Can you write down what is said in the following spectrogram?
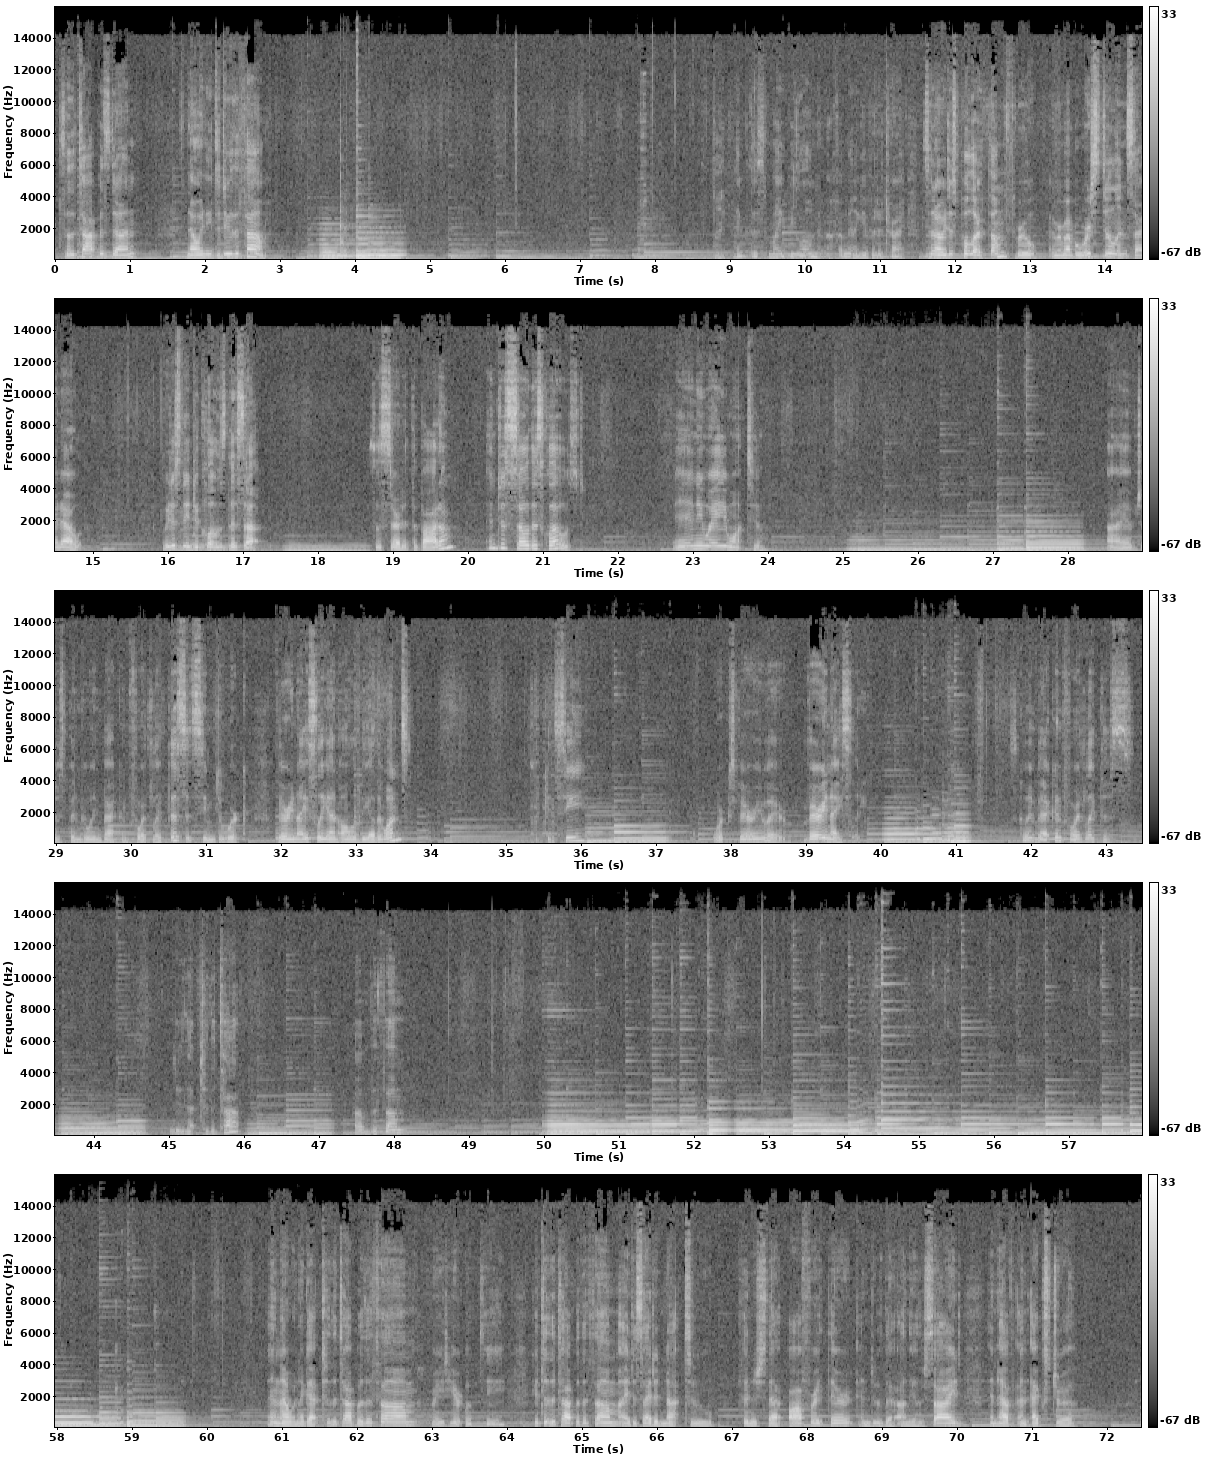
So the top is done. Now we need to do the thumb. Might be long enough. I'm going to give it a try. So now we just pull our thumb through, and remember we're still inside out. We just need to close this up. So start at the bottom and just sew this closed any way you want to. I have just been going back and forth like this. It seemed to work very nicely on all of the other ones. You can see, works very, very nicely. It's going back and forth like this. Do that to the top of the thumb And now when I got to the top of the thumb, right here, whoopsie, get to the top of the thumb, I decided not to finish that off right there and do that on the other side and have an extra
